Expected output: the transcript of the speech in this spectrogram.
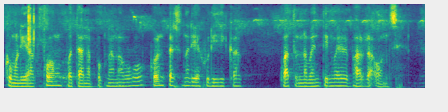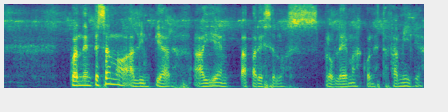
comunidad con Cuatana con personalidad jurídica 499-11. Cuando empezamos a limpiar, ahí em, aparecen los problemas con esta familia.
